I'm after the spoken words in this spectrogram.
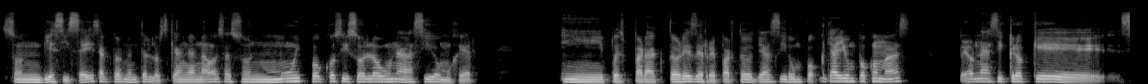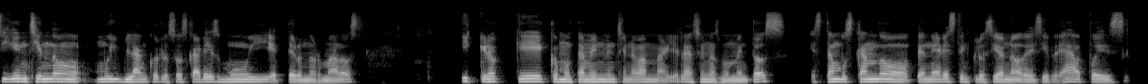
Son 16 actualmente los que han ganado, o sea, son muy pocos y solo una ha sido mujer. Y pues para actores de reparto ya ha sido un poco, ya hay un poco más, pero aún así creo que siguen siendo muy blancos los Oscars, muy heteronormados. Y creo que, como también mencionaba Mariela hace unos momentos, están buscando tener esta inclusión, ¿no? De decir, ah, pues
